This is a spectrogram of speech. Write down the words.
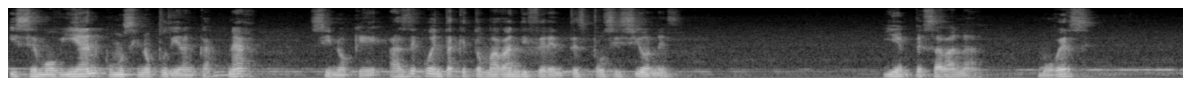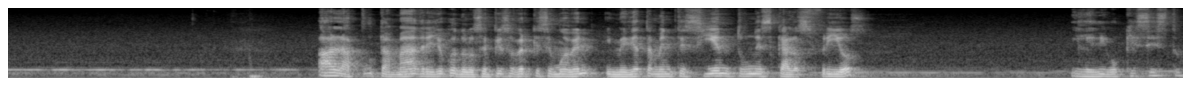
y se movían como si no pudieran caminar, sino que haz de cuenta que tomaban diferentes posiciones y empezaban a moverse. A la puta madre, yo cuando los empiezo a ver que se mueven, inmediatamente siento un escalofríos y le digo, ¿qué es esto?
